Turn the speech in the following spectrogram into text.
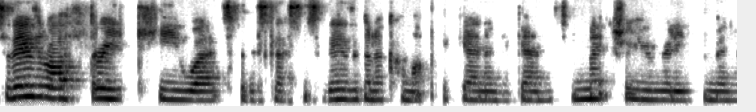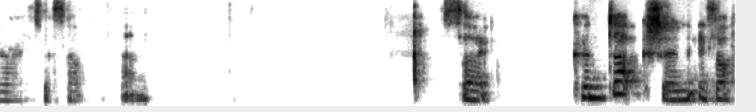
So these are our three key words for this lesson. So these are going to come up again and again. So make sure you really familiarize yourself with them. So conduction is our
